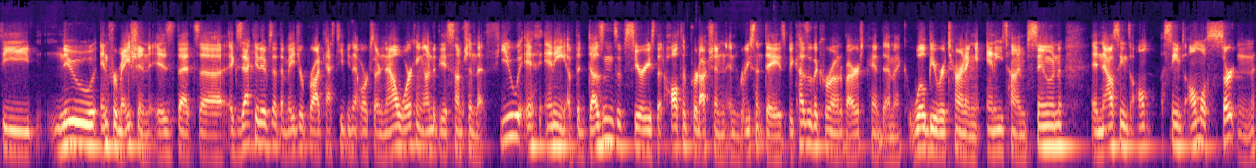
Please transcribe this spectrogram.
the new information is that uh, executives at the major broadcast TV networks are now working under the assumption that few, if any, of the dozens of series that halted production in recent days because of the coronavirus pandemic will be returning anytime soon. It now seems al- seems almost certain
